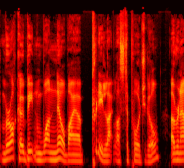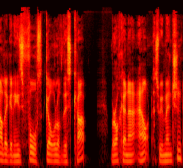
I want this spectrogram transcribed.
Morocco beaten 1 0 by a pretty lackluster Portugal. Uh, Ronaldo getting his fourth goal of this cup. Morocco now out, as we mentioned.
